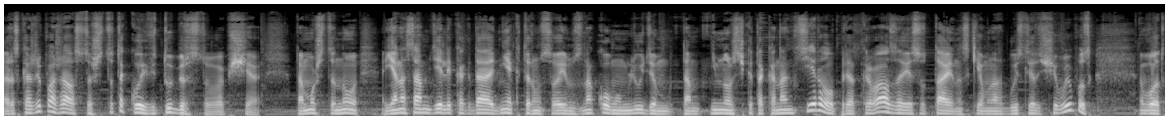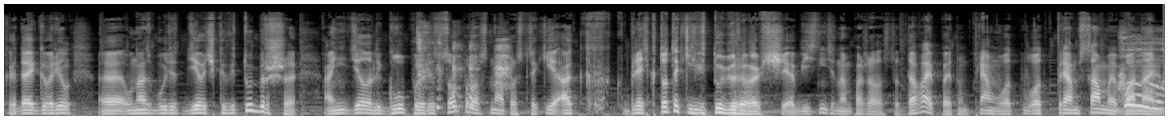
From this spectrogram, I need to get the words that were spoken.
расскажи, пожалуйста, что такое витуберство вообще? Потому что, ну, я на самом деле, когда некоторым своим знакомым людям там немножечко так анонсировал, приоткрывал завесу тайны, с кем у нас будет следующий выпуск, вот, когда я говорил, э, у нас будет девочка-витуберша, они делали глупое лицо просто-напросто такие, а, блядь, кто такие витуберы вообще? Объясните нам, пожалуйста. Давай поэтому, прям вот, вот прям самое банальное.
